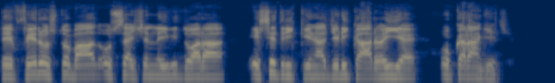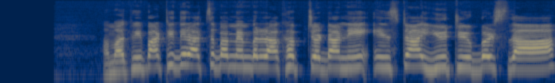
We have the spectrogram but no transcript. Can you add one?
ਤੇ ਫਿਰ ਉਸ ਤੋਂ ਬਾਅਦ ਉਸ ਸੈਸ਼ਨ ਲਈ ਵੀ ਦੁਬਾਰਾ ਇਸੇ ਤਰੀਕੇ ਨਾਲ ਜਿਹੜੀ ਕਾਰਵਾਈ ਹੈ ਉਹ ਕਰਾਂਗੇ ਜੀ। ਆਮ ਆਦਮੀ ਪਾਰਟੀ ਦੇ ਰਾਜ ਸਭਾ ਮੈਂਬਰ ਰਾਘਵ ਚੱਡਾ ਨੇ ਇੰਸਟਾ ਯੂਟਿਊਬਰਸ ਦਾ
